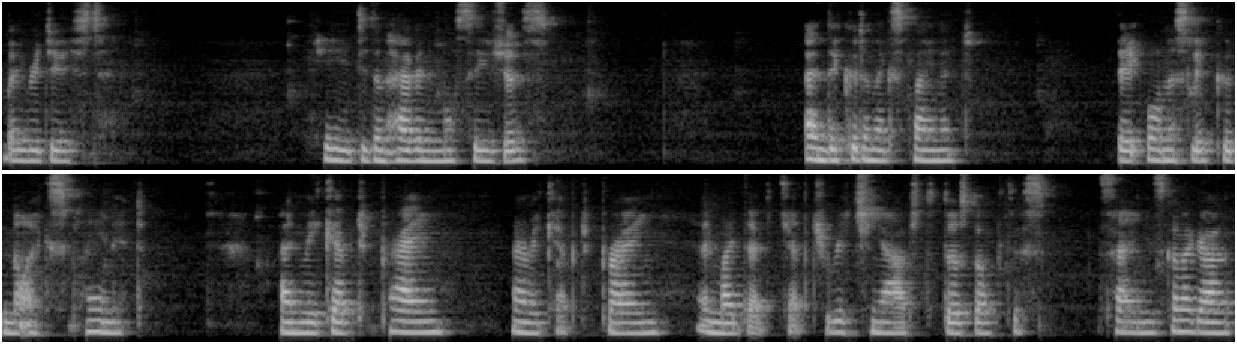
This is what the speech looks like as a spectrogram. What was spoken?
but he reduced he didn't have any more seizures. And they couldn't explain it. They honestly could not explain it. And we kept praying and we kept praying. And my dad kept reaching out to those doctors saying, He's gonna go.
